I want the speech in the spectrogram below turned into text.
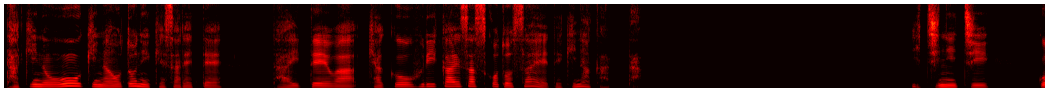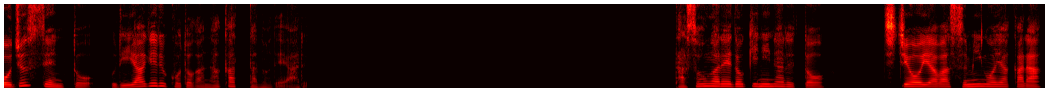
滝の大きな音に消されて大抵は客を振り返さすことさえできなかった。一日50銭と売り上げることがなかったのである。黄昏時になると父親は炭小屋から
